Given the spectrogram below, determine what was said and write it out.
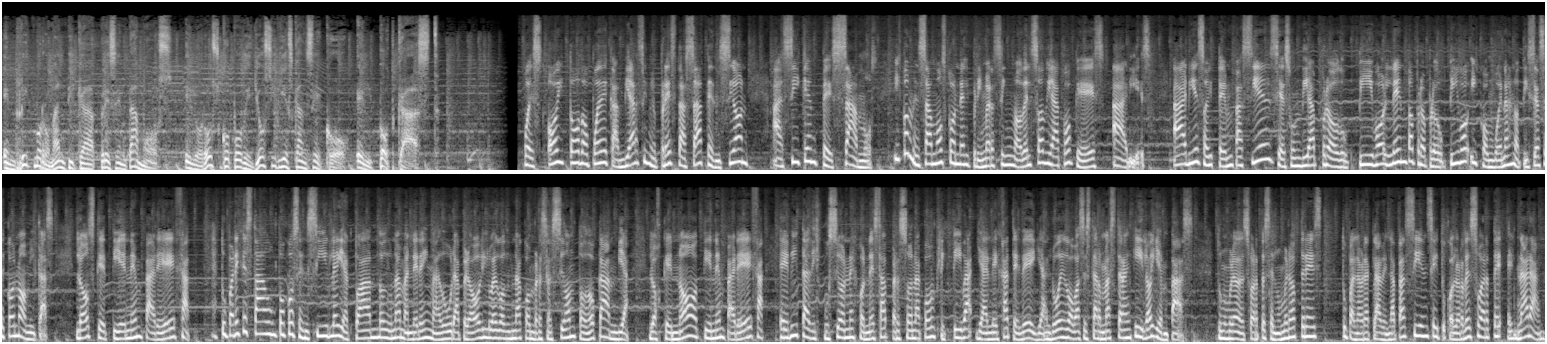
En Ritmo Romántica presentamos el horóscopo de Yossi Díez Canseco, el podcast. Pues hoy todo puede cambiar si me prestas atención, así que empezamos. Y comenzamos con el primer signo del zodiaco que es Aries. Aries, hoy ten paciencia, es un día productivo, lento pero productivo y con buenas noticias económicas. Los que tienen pareja, tu pareja está un poco sensible y actuando de una manera inmadura, pero hoy luego de una conversación todo cambia. Los que no tienen pareja, evita discusiones con esa persona conflictiva y aléjate de ella. Luego vas a estar más tranquilo y en paz. Tu número de suerte es el número 3, tu palabra clave es la paciencia y tu color de suerte el naranja.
